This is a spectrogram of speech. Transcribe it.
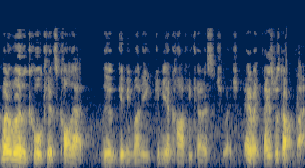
what, what do the cool kids call that? They give me money, give me a coffee kind of situation. Anyway, thanks for stopping by.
